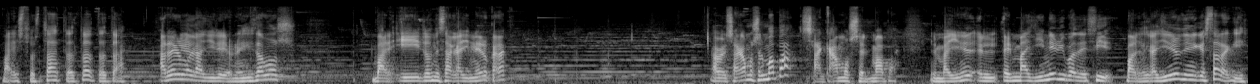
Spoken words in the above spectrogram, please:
Vale, esto está, ta, ta, ta, ta. Arregla el gallinero, necesitamos Vale, ¿y dónde está el gallinero, carac? A ver, ¿sacamos el mapa? Sacamos el mapa. El gallinero, el gallinero iba a decir Vale, el gallinero tiene que estar aquí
